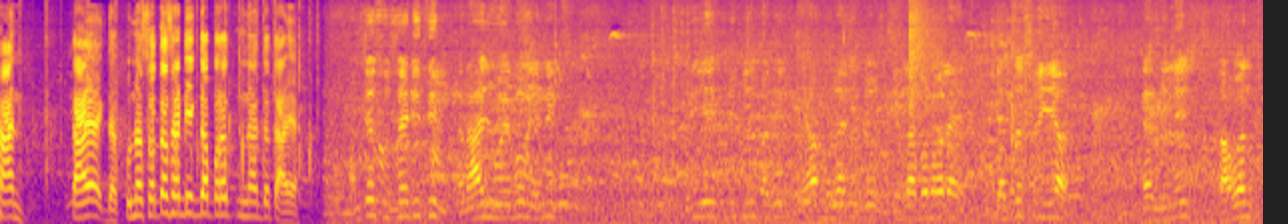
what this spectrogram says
छान. टाळ्या एकदा. पुन्हा स्वतःसाठी एकदा परत पुन्हा एकदा टाळ्या. आमच्या सोसायटीतील यांनी ए श्री मधील या मुलांनी जो किल्ला बनवला आहे त्याचं श्रेय त्या निलेश सावंत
